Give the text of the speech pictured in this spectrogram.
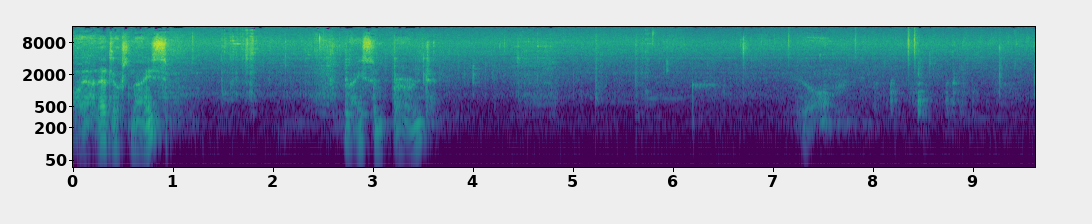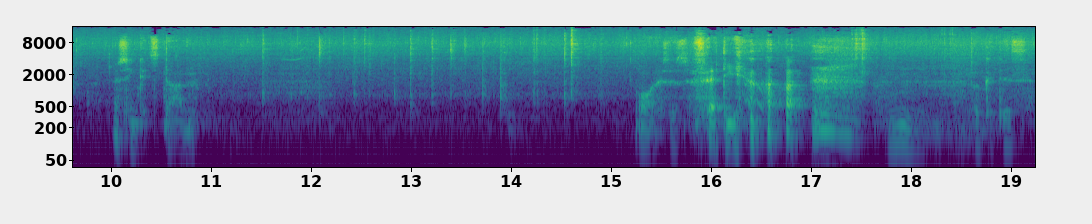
Oh yeah, that looks nice. Nice and burned. I think it's done. Oh, this is fatty. mm, look at this.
